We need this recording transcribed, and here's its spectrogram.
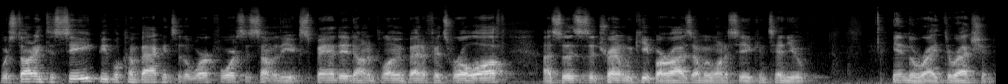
We're starting to see people come back into the workforce as some of the expanded unemployment benefits roll off. Uh, so this is a trend we keep our eyes on. We want to see it continue in the right direction.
